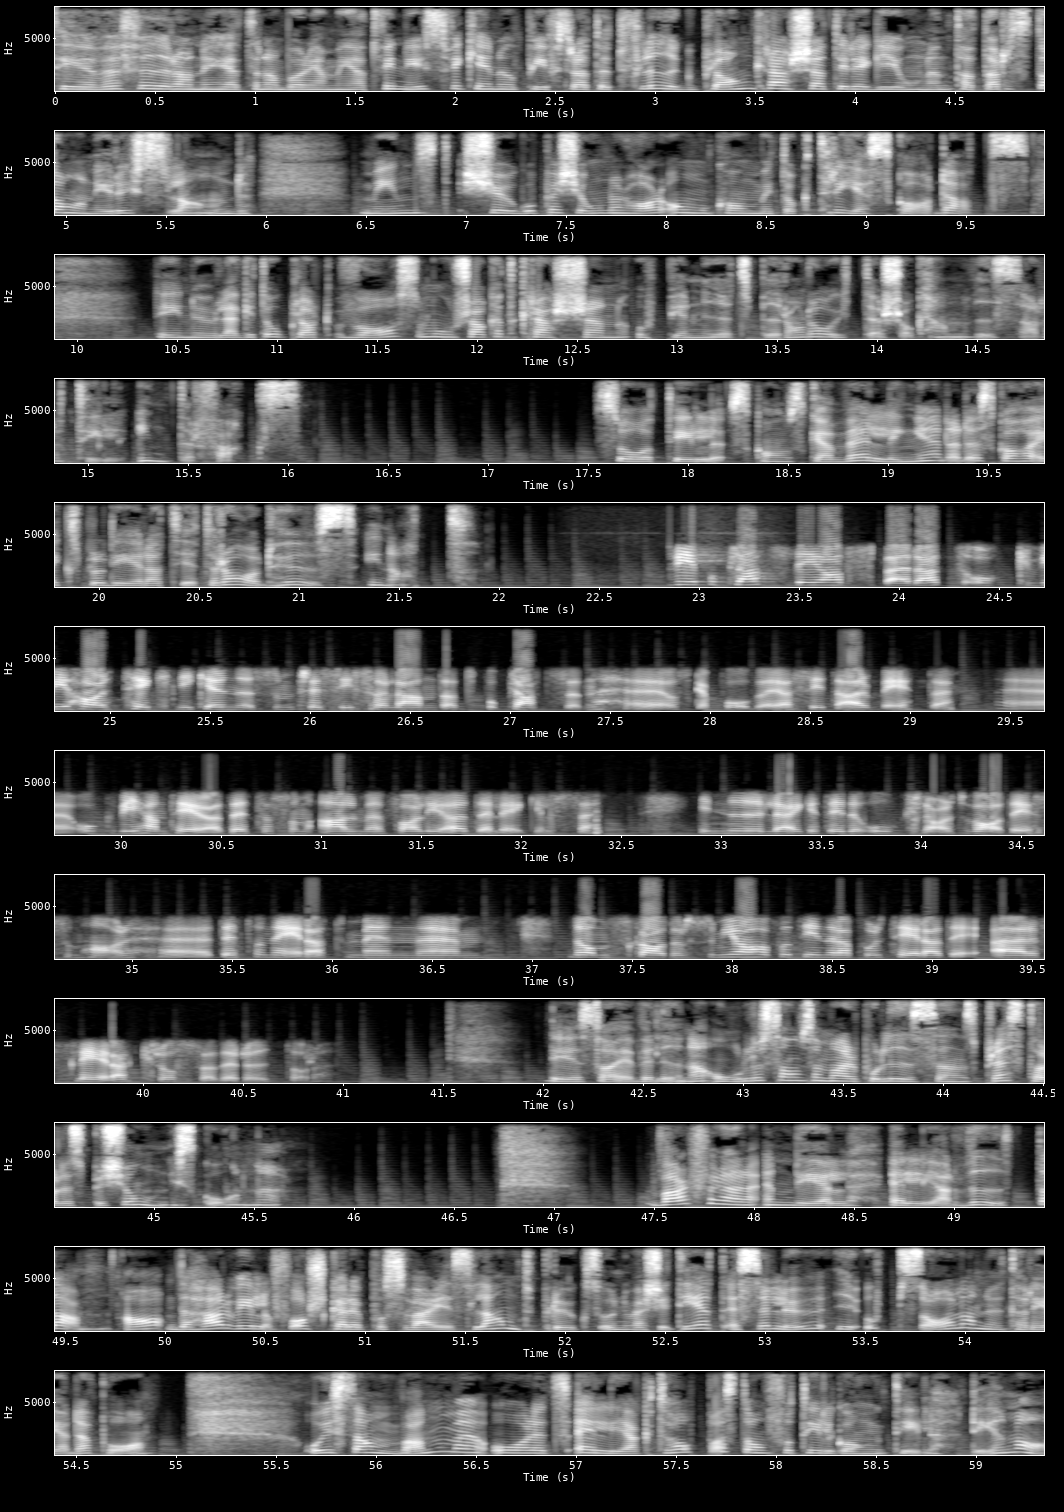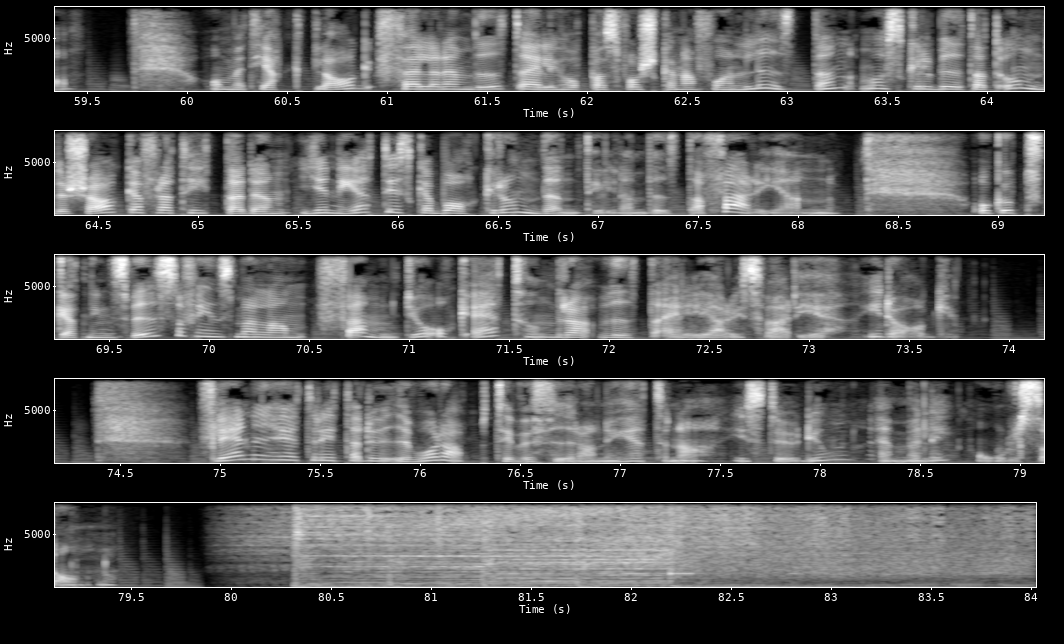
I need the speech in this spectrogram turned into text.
TV4-nyheterna börjar med att vi nyss fick in uppgifter att ett flygplan kraschat i regionen Tatarstan i Ryssland. Minst 20 personer har omkommit och tre skadats. Det är i nuläget oklart vad som orsakat kraschen, uppger nyhetsbyrån Reuters och hänvisar till Interfax. Så till skånska Vellinge där det ska ha exploderat i ett radhus i natt. Vi är på plats, det är avspärrat och vi har tekniker nu som precis har landat på platsen eh, och ska påbörja sitt arbete. Eh, och vi hanterar detta som allmänfarlig ödeläggelse. I nuläget är det oklart vad det är som har eh, detonerat men de skador som jag har fått inrapporterade är flera krossade rutor. Det sa Evelina Olsson som är polisens presstalesperson i Skåne. Varför är en del älgar vita? Ja, det här vill forskare på Sveriges lantbruksuniversitet, SLU, i Uppsala nu ta reda på. Och i samband med årets älgjakt hoppas de få tillgång till DNA. Om ett jaktlag fäller en vit älg hoppas forskarna få en liten muskelbit att undersöka för att hitta den genetiska bakgrunden till den vita färgen. Och uppskattningsvis så finns mellan 50 och 100 vita älgar i Sverige idag. Fler nyheter hittar du i vår app TV4 Nyheterna. I studion Emily Olsson.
